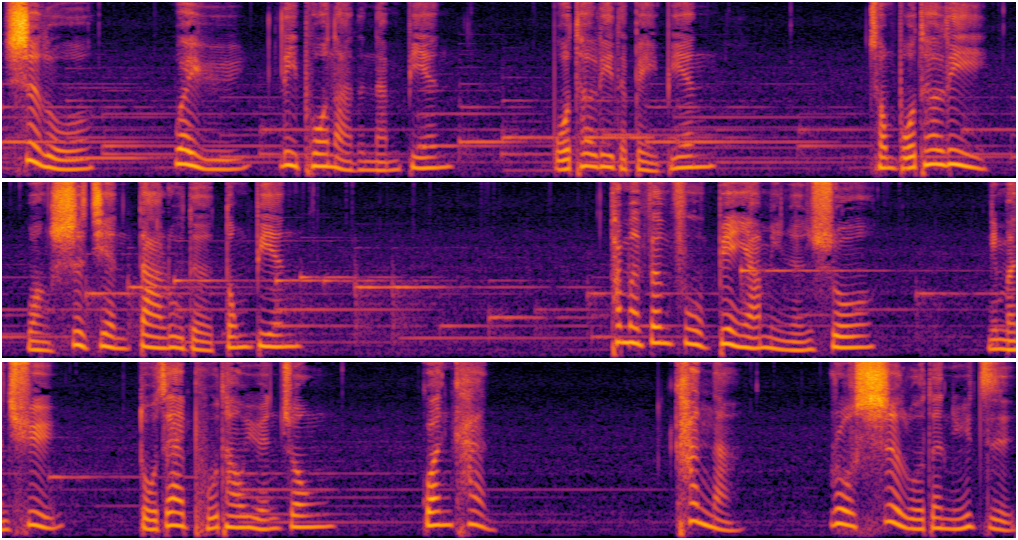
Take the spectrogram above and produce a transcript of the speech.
示罗位于利坡拿的南边，伯特利的北边。从伯特利往事件大陆的东边。他们吩咐便雅悯人说：‘你们去。’”躲在葡萄园中观看，看哪！若示罗的女子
